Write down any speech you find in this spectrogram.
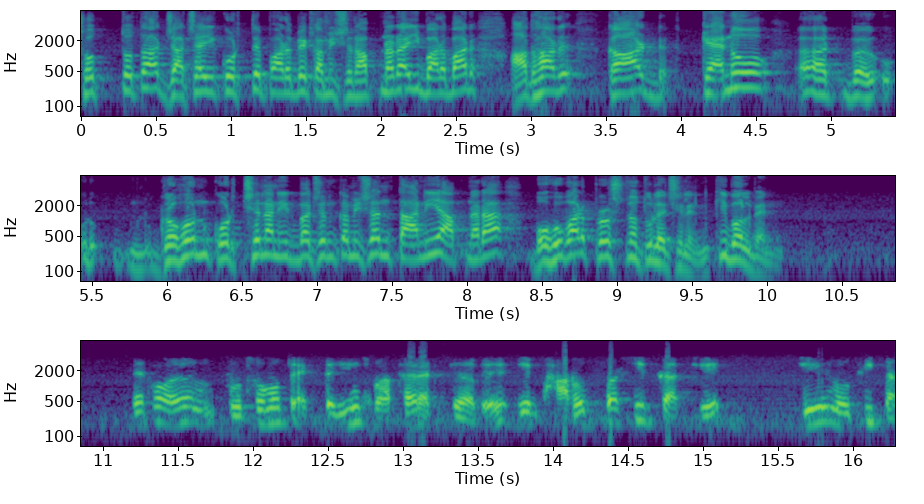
সত্যতা যাচাই করতে পারবে কমিশন। আপনারাই বারবার আধার কার্ড কেন গ্রহণ করছে না নির্বাচন কমিশন, তা নিয়ে আপনারা বহুবার প্রশ্ন তুলেছিলেন। কি বলবেন? দেখো, প্রথমত একটা জিনিস মাথায় রাখতে হবে যে, ভারতবাসীর কাছে যে নথিটা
